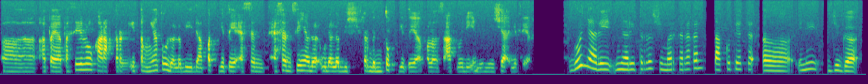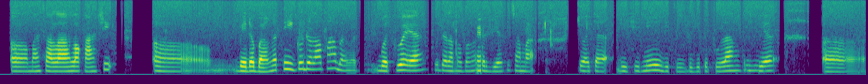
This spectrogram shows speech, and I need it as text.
eh, apa ya pasti lo karakter itemnya tuh udah lebih dapet gitu ya esen esensinya udah udah lebih terbentuk gitu ya kalau saat lo di Indonesia gitu ya. Gue nyari nyari terus sih Mar karena kan takut ya Cak, eh, ini juga eh, masalah lokasi eh, beda banget nih. Gue udah lama banget buat gue ya. Gue udah lama banget terbiasa sama cuaca di sini gitu. Begitu pulang terus Mhm. dia eh,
